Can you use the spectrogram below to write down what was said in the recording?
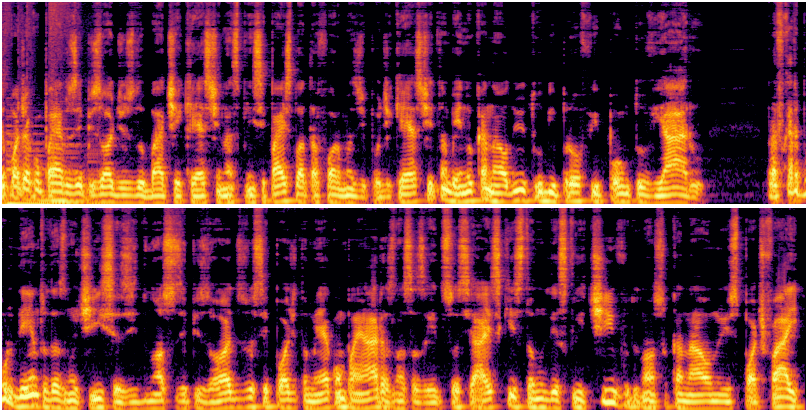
Você pode acompanhar os episódios do Batecast nas principais plataformas de podcast e também no canal do YouTube prof.viaro. Para ficar por dentro das notícias e dos nossos episódios, você pode também acompanhar as nossas redes sociais que estão no descritivo do nosso canal no Spotify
